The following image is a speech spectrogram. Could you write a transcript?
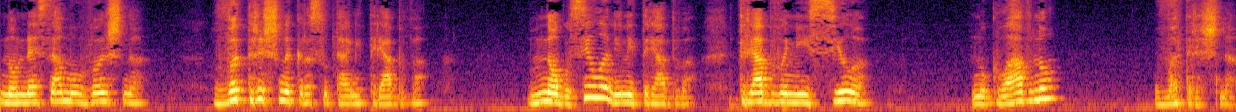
но не само външна, вътрешна красота ни трябва. Много сила ни ни трябва. Трябва ни сила. Но главно вътрешна.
